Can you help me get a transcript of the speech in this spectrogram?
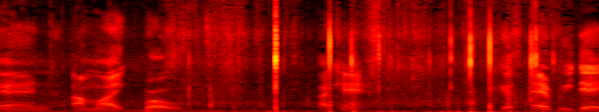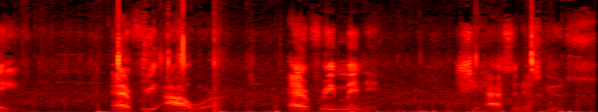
And I'm like, bro, I can't. Because every day, every hour, every minute, she has an excuse.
